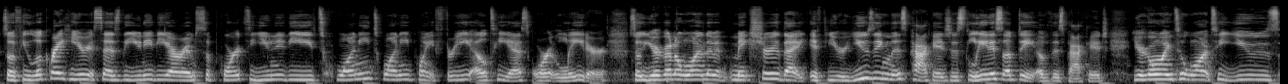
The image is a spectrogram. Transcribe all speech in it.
So if you look right here, it says the UniVRM supports Unity 2020.3 LTS or later. So you're gonna wanna make sure that if you're using this package, this latest update of this package, you're going to want to use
